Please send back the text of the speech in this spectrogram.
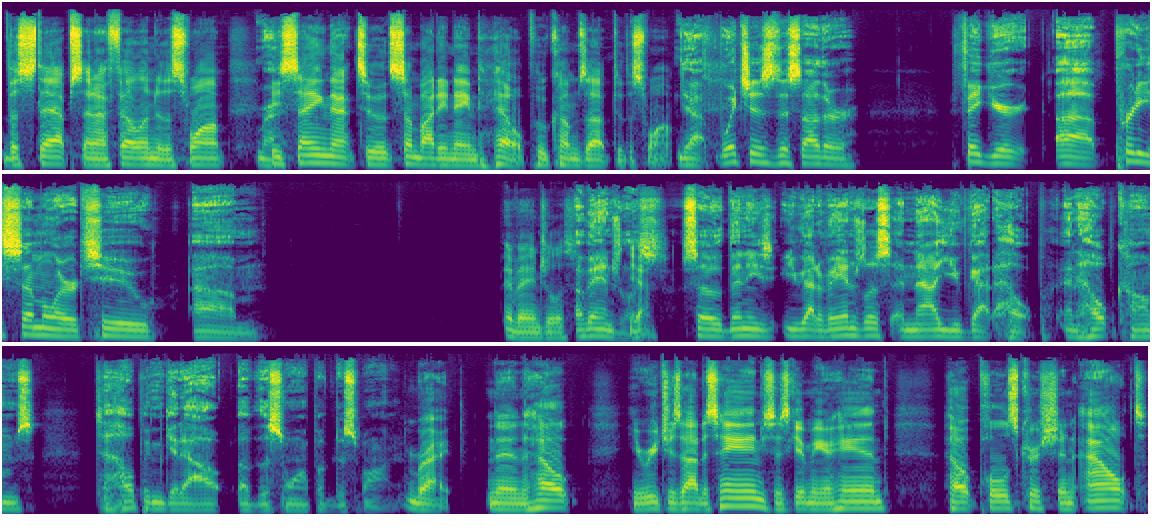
the steps and I fell into the swamp. Right. He's saying that to somebody named Help who comes up to the swamp. yeah. Which is this other figure, uh, pretty similar to um, Evangelist. evangelist. So then he's you got evangelist, and now you've got help, and help comes to help him get out of the swamp of despond. Right. And then help, he reaches out his hand. He says, Give me your hand. Help pulls Christian out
